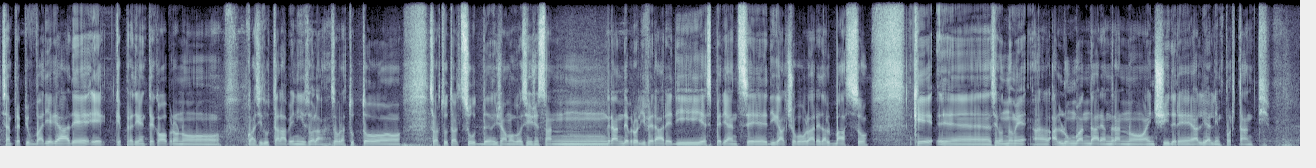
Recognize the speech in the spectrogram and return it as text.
sempre più variegate e che praticamente coprono quasi tutta la penisola, soprattutto, soprattutto al sud diciamo così, c'è un grande proliferare di esperienze di calcio popolare dal basso che eh, secondo me a, a lungo andare andranno a incidere a livelli importanti.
